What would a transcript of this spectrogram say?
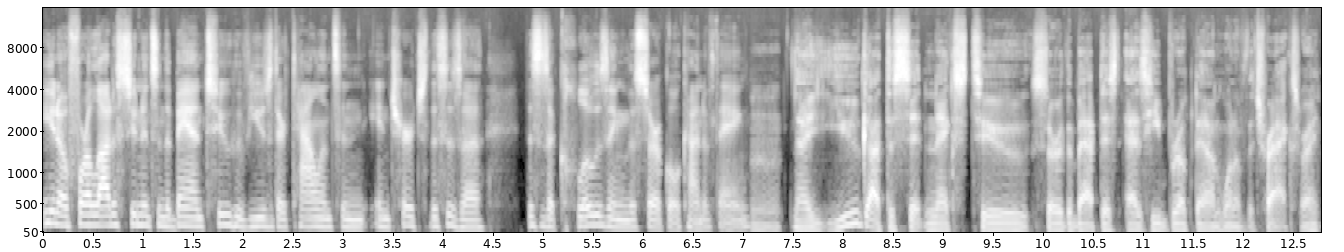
you know, for a lot of students in the band too who've used their talents in in church, this is a this is a closing the circle kind of thing. Mm. Now you got to sit next to Sir the Baptist as he broke down one of the tracks, right?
